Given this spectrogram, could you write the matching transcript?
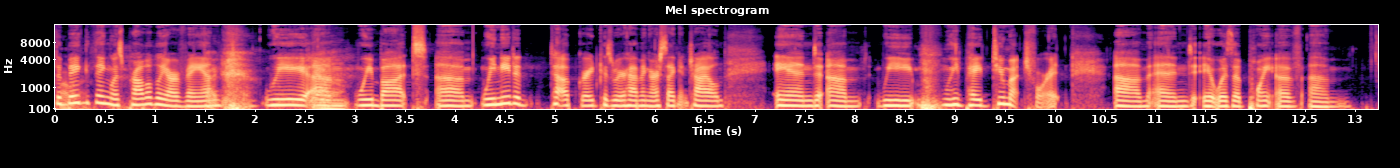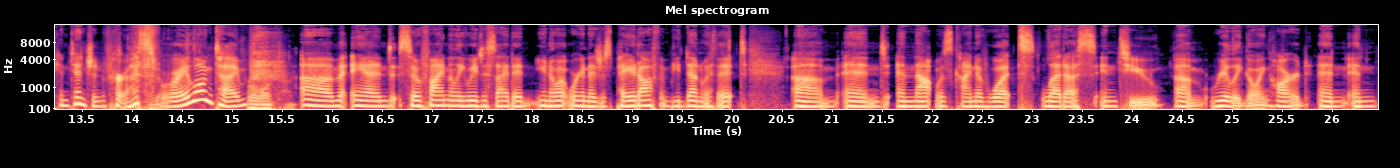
The big thing was probably our van. We Yeah. um, we bought um, we needed to upgrade because we were having our second child, and um, we we paid too much for it, um, and it was a point of um, contention for us for a long time. For a long time. Um, and so finally, we decided, you know what, we're going to just pay it off and be done with it. Um, and and that was kind of what led us into um, really going hard and and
